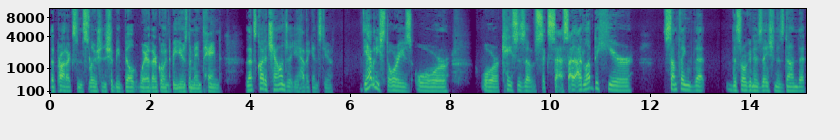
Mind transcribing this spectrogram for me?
the products and solutions should be built where they're going to be used and maintained. That's quite a challenge that you have against you. Do you have any stories or or cases of success? I, would love to hear something that this organization has done that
